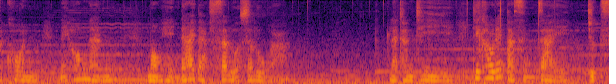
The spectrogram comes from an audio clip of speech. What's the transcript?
ทุกๆคนในห้องนั้น มองเห็นได้แบบสลัวสลัวๆและทันทีที่เขาได้ตัดสินใจจุดไฟ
